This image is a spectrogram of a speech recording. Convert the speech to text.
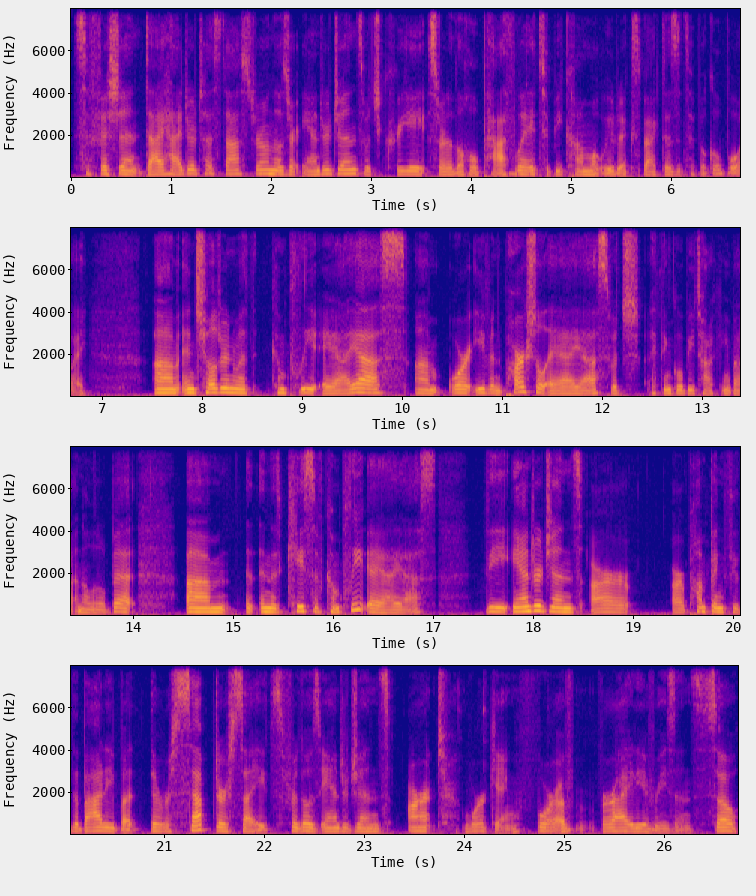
sufficient dihydrotestosterone. Those are androgens, which create sort of the whole pathway to become what we would expect as a typical boy. Um, in children with complete AIS um, or even partial AIS, which I think we'll be talking about in a little bit, um, in the case of complete AIS, the androgens are are pumping through the body, but the receptor sites for those androgens aren't working for a variety of reasons. So,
